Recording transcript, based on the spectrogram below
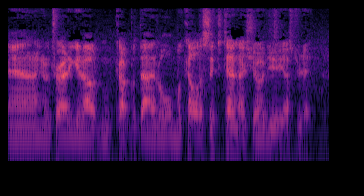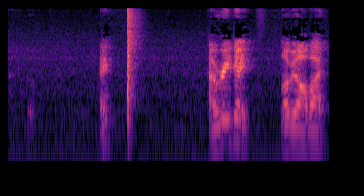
And I'm going to try to get out and cut with that old McCulloch 610 I showed you yesterday. So, hey, have a great day. Love you all. Bye.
